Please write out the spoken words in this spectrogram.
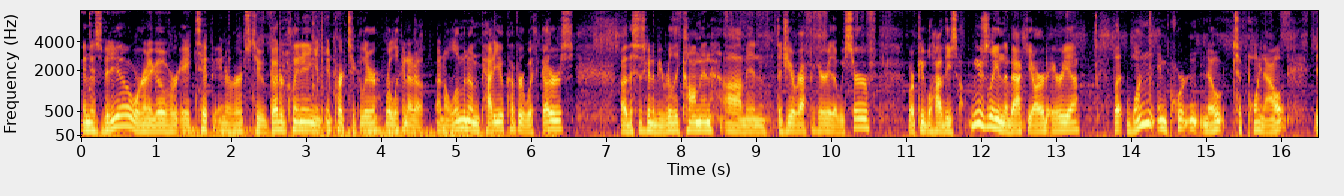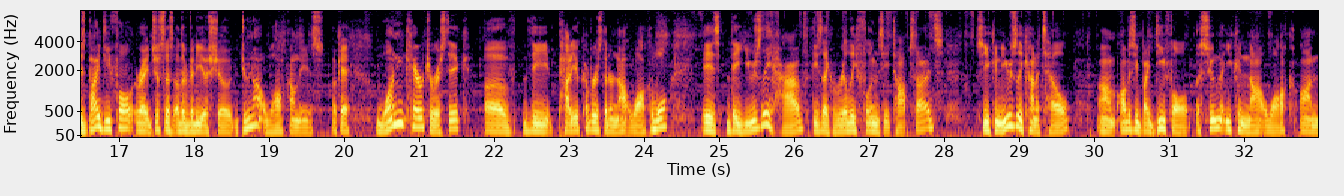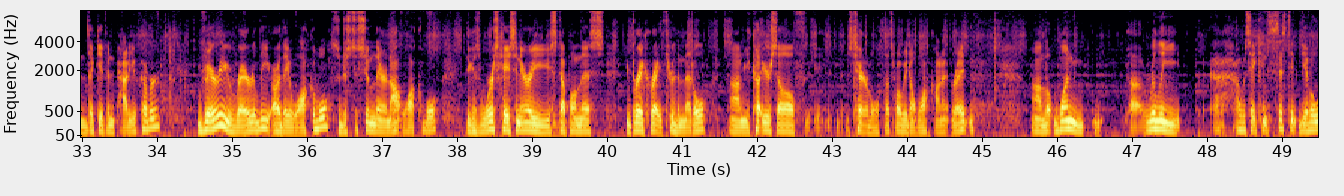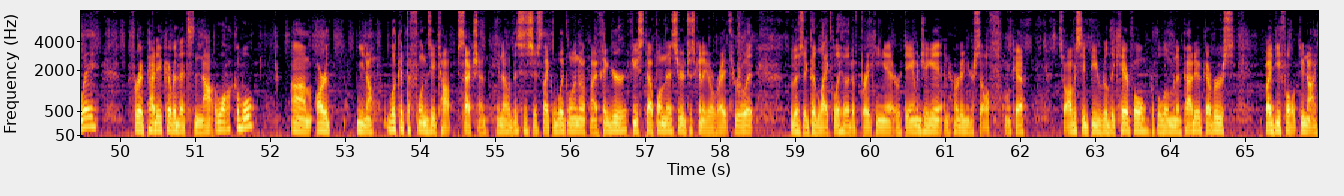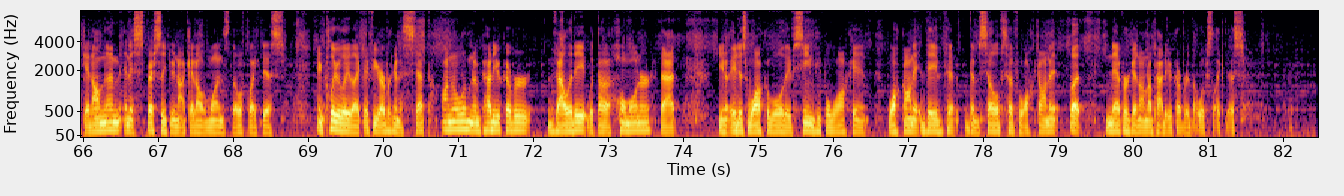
In this video, we're going to go over a tip in regards to gutter cleaning, and in particular, we're looking at a, an aluminum patio cover with gutters. Uh, this is going to be really common um, in the geographic area that we serve, where people have these usually in the backyard area. But one important note to point out is by default, right, just as other videos show, do not walk on these, okay? One characteristic of the patio covers that are not walkable is they usually have these like really flimsy top sides. So you can usually kind of tell um, obviously by default, assume that you cannot walk on the given patio cover. Very rarely are they walkable, so just assume they are not walkable because worst case scenario, you step on this, you break right through the metal, um, you cut yourself, it's terrible. That's why we don't walk on it, right? Um, but one uh, really, uh, I would say consistent giveaway for a patio cover that's not walkable um, are, you know, look at the flimsy top section. You know, this is just like wiggling with my finger. If you step on this, you're just gonna go right through it there's a good likelihood of breaking it or damaging it and hurting yourself, okay? So obviously be really careful with aluminum patio covers. By default, do not get on them, and especially do not get on ones that look like this. And clearly, like if you're ever gonna step on an aluminum patio cover, validate with the homeowner that you know it is walkable. They've seen people walk in, walk on it. They've th themselves have walked on it, but never get on a patio cover that looks like this.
